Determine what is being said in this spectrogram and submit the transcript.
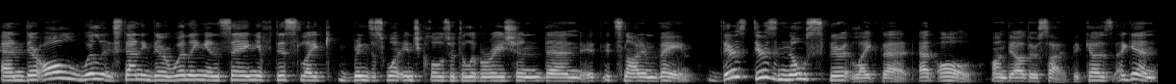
And they're all willing, standing there willing and saying, if this like brings us one inch closer to liberation, then it, it's not in vain. There's there's no spirit like that at all on the other side because again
